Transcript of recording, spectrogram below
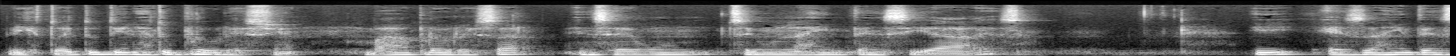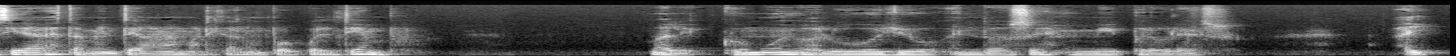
Listo, ahí tú tienes tu progresión. Vas a progresar en según, según las intensidades y esas intensidades también te van a marcar un poco el tiempo. Vale, ¿cómo evalúo yo entonces mi progreso? Hay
